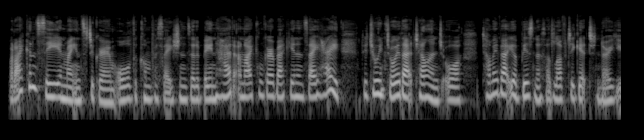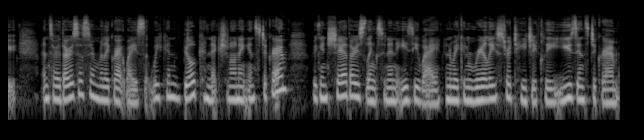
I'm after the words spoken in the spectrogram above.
but I can see in my Instagram all of the conversations that have been had and I can go back in and say, "Hey, did you enjoy that challenge?" or "Tell me about your business. I'd love to get to know you." And so those are some really great ways that we can build connection on our Instagram. We can share those links in an easy way and we can really strategically use Instagram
